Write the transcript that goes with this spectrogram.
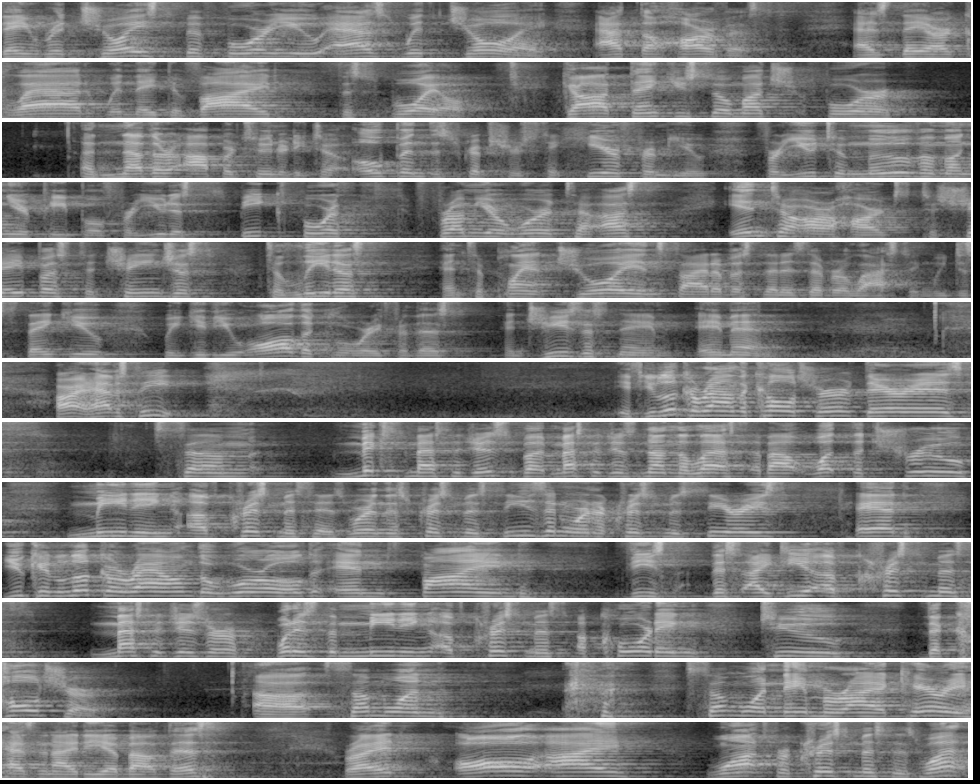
They rejoice before you as with joy at the harvest, as they are glad when they divide the spoil. God, thank you so much for another opportunity to open the scriptures, to hear from you, for you to move among your people, for you to speak forth from your word to us into our hearts, to shape us, to change us, to lead us, and to plant joy inside of us that is everlasting. We just thank you. We give you all the glory for this. In Jesus' name, amen. All right, have a seat. If you look around the culture, there is some mixed messages, but messages nonetheless about what the true meaning of Christmas is. We're in this Christmas season, we're in a Christmas series, and you can look around the world and find these, this idea of Christmas messages or what is the meaning of Christmas according to the culture. Uh, someone. Someone named Mariah Carey has an idea about this, right? All I want for Christmas is what?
